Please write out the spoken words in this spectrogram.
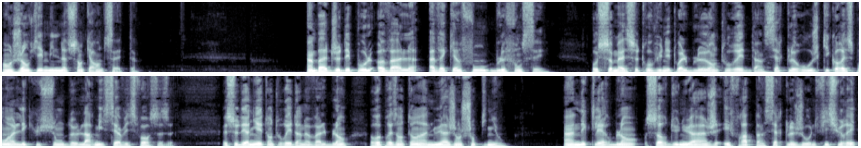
en janvier 1947. Un badge d'épaule ovale avec un fond bleu foncé. Au sommet se trouve une étoile bleue entourée d'un cercle rouge qui correspond à l'écusson de l'Army Service Forces. Ce dernier est entouré d'un ovale blanc représentant un nuage en champignons. Un éclair blanc sort du nuage et frappe un cercle jaune fissuré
